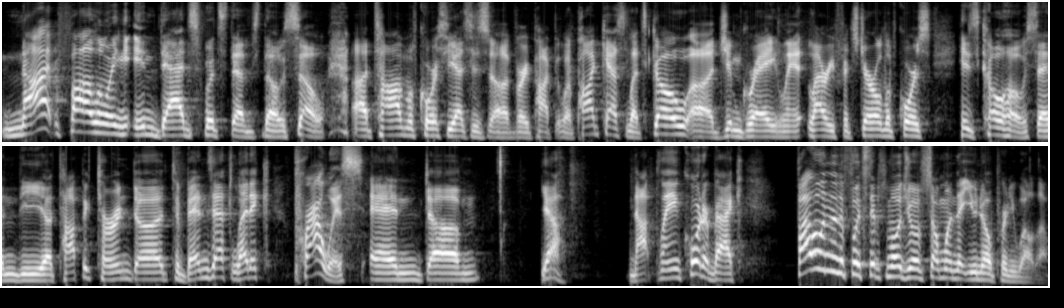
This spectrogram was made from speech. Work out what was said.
Not following in dad's footsteps, though. So, uh, Tom, of course, he has his uh, very popular podcast, Let's Go. Uh, Jim Gray, Larry Fitzgerald, of course, his co host. And the uh, topic turned uh, to Ben's athletic prowess. And um, yeah, not playing quarterback. Following in the footsteps, Mojo, of someone that you know pretty well, though.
